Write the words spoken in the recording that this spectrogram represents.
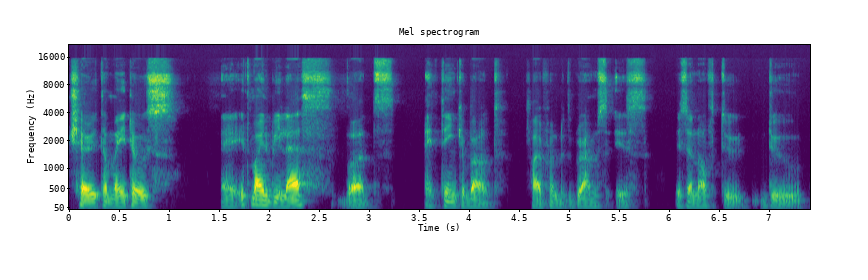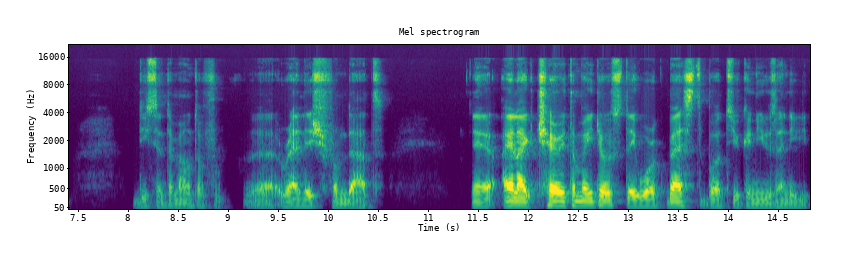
cherry tomatoes. Uh, it might be less but i think about 500 grams is is enough to do decent amount of uh, relish from that. Uh, I like cherry tomatoes; they work best, but you can use any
